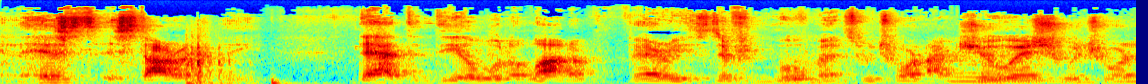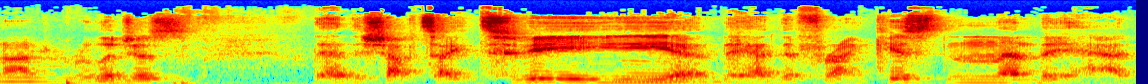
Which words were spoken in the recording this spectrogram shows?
in the hist- historically, they had to deal with a lot of various different movements, which were not mm. Jewish, which were not religious. They had the Shabtai Tzvi, mm. and they had the Frankisten, and they had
